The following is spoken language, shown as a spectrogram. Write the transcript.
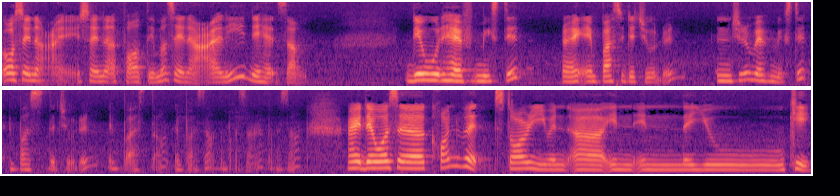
or Sayyidina, Sayyidina Fatima, Sayyidina Ali, they had some. They would have mixed it, right, and passed to their children. And the children would have mixed it and passed to the children and passed down and passed down and passed down and passed down. Right, there was a convert story when uh in in the UK.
